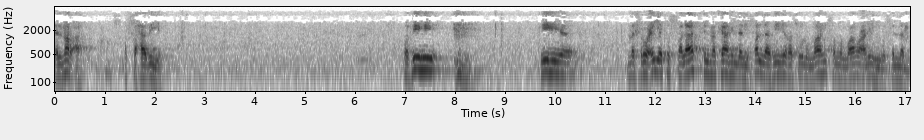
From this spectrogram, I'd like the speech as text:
المرأة الصحابية. وفيه فيه مشروعية الصلاة في المكان الذي صلى فيه رسول الله صلى الله عليه وسلم.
